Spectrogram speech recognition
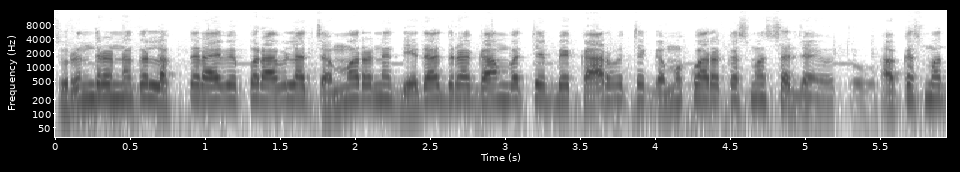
સુરેન્દ્રનગર લખતર હાઈવે પર આવેલા જમર અને દેદાદરા ગામ વચ્ચે બે કાર વચ્ચે ગમકવાર અકસ્માત સર્જાયો હતો. અકસ્માત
